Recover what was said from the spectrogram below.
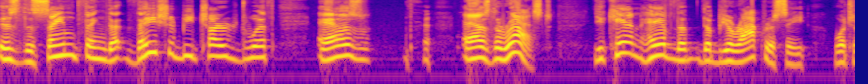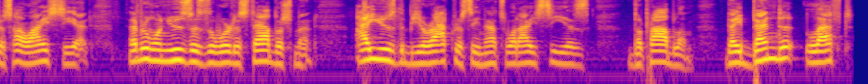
is the same thing that they should be charged with as as the rest. You can't have the, the bureaucracy, which is how I see it. Everyone uses the word establishment. I use the bureaucracy, and that's what I see as the problem. They bend left,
